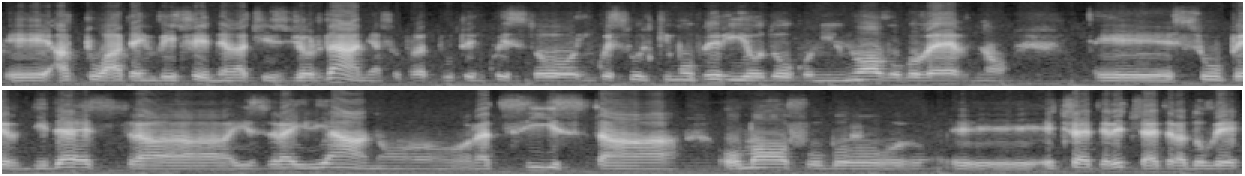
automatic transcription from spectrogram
eh, attuata invece nella Cisgiordania, soprattutto in, questo, in quest'ultimo periodo con il nuovo governo eh, super di destra, israeliano, razzista, omofobo, eh, eccetera, eccetera, dove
